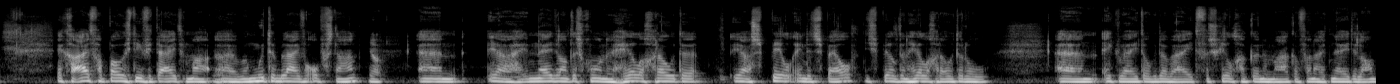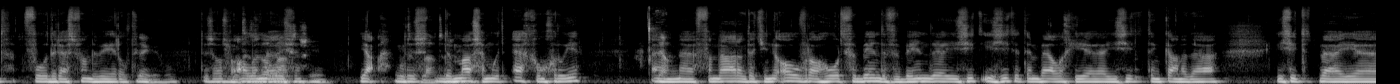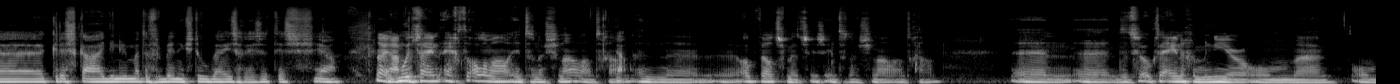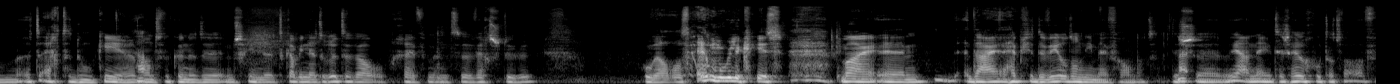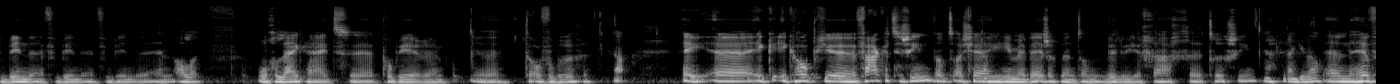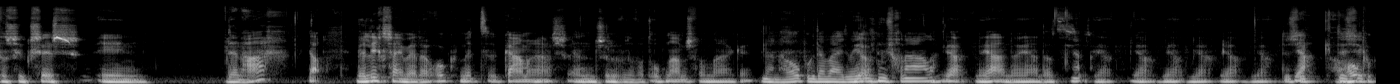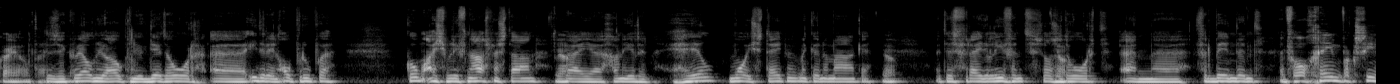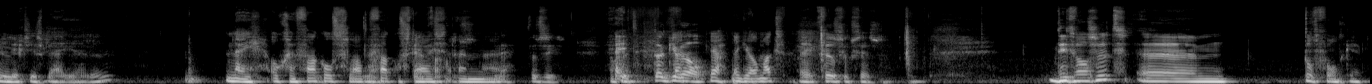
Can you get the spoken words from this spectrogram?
Ik ga uit van positiviteit, maar we moeten blijven opstaan. Ja. En ja, in Nederland is gewoon een hele grote ja, speel in dit spel. Die speelt een hele grote rol. En ik weet ook dat wij het verschil gaan kunnen maken vanuit Nederland voor de rest van de wereld. Dus als we alle neuzen. Ja, dus de massa moet echt gewoon groeien. En ja. uh, vandaar ook dat je nu overal hoort verbinden, verbinden. Je ziet, je ziet het in België, je ziet het in Canada. Je ziet het bij uh, Chris Sky, die nu met de verbindingstoel bezig is. Het is, ja... Nou ja, we zijn echt allemaal internationaal aan het gaan. En uh, ook Weltsmets is internationaal aan het gaan. En uh, dit is ook de enige manier om, om het echt te doen keren. Want we kunnen de, misschien het kabinet Rutte wel op een gegeven moment wegsturen. Hoewel het heel moeilijk is. Maar ehm, daar heb je de wereld nog niet mee veranderd. Dus uh, ja, nee, het is heel goed dat we verbinden en verbinden en verbinden. En alle, ongelijkheid proberen te overbruggen. Ja. Hey, ik, ik hoop je vaker te zien, want als jij hiermee bezig bent, dan willen we je graag terugzien. Ja, dankjewel. En heel veel succes in Den Haag. Ja. Wellicht zijn wij daar ook met camera's en zullen we er wat opnames van maken. Dan hoop ik dat wij het wereldnieuws gaan halen. Ja, ja, nou ja, dat, ja. Ja, ja, ja, ja, ja, ja. Dus, ik, dus hopen kan je altijd. Dus ik wil nu ook, nu ik dit hoor, uh, iedereen oproepen. Kom alsjeblieft naast me staan. Wij uh, gaan hier een heel mooi statement mee kunnen maken. Ja. Het is vredelievend, zoals het hoort, en uh, verbindend. En vooral geen vaccinelichtjes bij je hebben. Nee, ook geen fakkels. Laat nee, fakkels thuis. Fakkels. En, nee, precies. Hey, dankjewel. Ja, dankjewel Max. Hey, veel succes. Dit was het. Um, tot de volgende keer.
